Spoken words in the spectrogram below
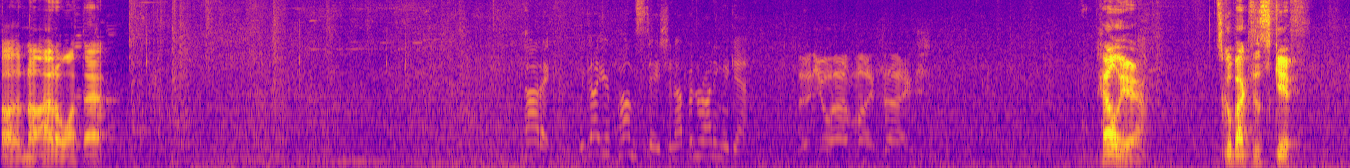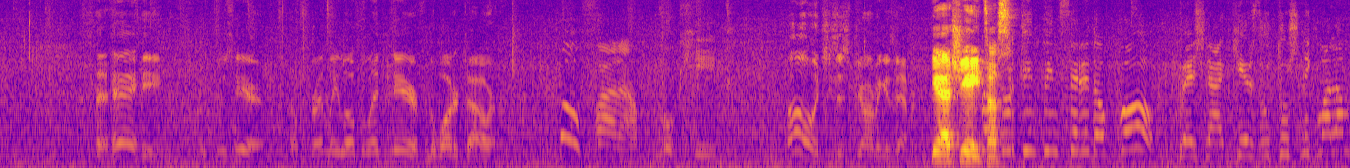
Oh no, I don't want that. Paduk, we got your pump station up and running again. Then you have my thanks. Hell yeah. Let's go back to the skiff. Hey, look who's here. A friendly local engineer from the water tower. Oh, Bufana bukit. Oh, and she's as charming as ever. Yeah, she hates us. Turtin pinsere do po. Peshna kiers utushnik malam.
